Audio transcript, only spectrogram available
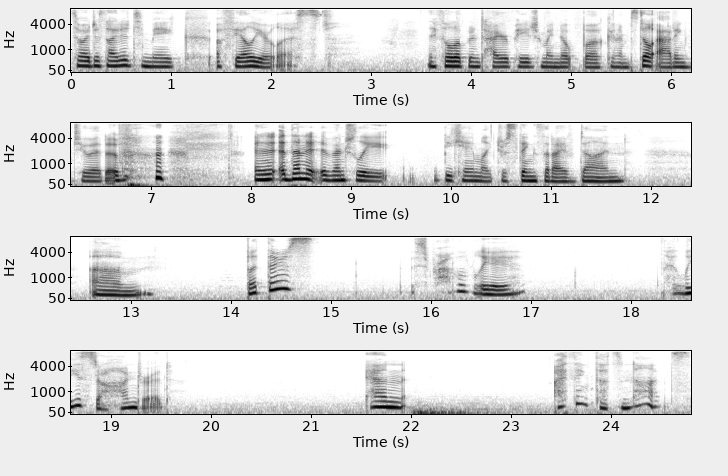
So I decided to make a failure list. I filled up an entire page in my notebook and I'm still adding to it of and, it, and then it eventually became like just things that I've done. Um, but there's there's probably at least a hundred, and I think that's nuts.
